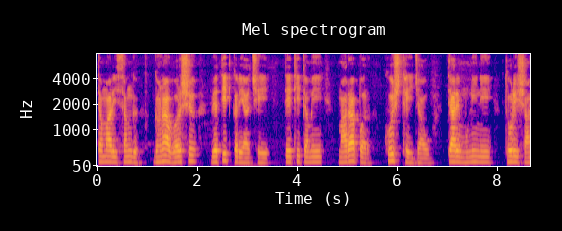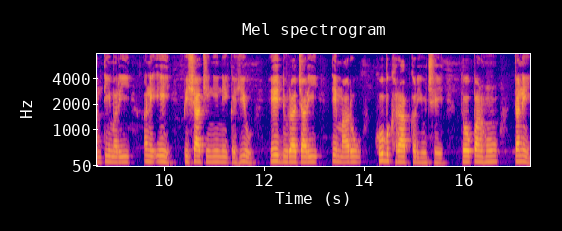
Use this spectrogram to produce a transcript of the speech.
તમારી સંગ ઘણા વર્ષ વ્યતીત કર્યા છે. તેથી તમે મારા પર ખુશ થઈ જાઓ. ત્યારે મુનિને થોડી શાંતિ મળી અને એ પિશાચિનીને કહ્યું, હે દુરાચારી, તે મારું ખૂબ ખરાબ કર્યું છે. તો પણ હું તને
